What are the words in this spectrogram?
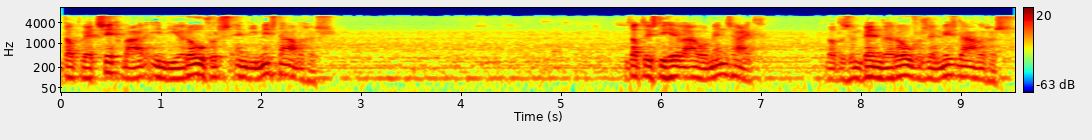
dat werd zichtbaar in die rovers en die misdadigers. Dat is die hele oude mensheid. Dat is een bende rovers en misdadigers.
